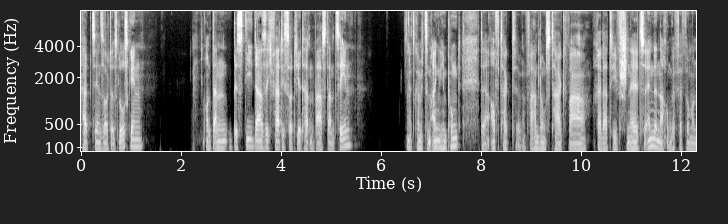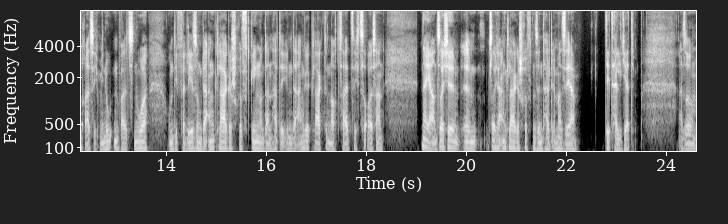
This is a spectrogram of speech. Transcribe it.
Halb 10 sollte es losgehen. Und dann, bis die da sich fertig sortiert hatten, war es dann 10. Jetzt komme ich zum eigentlichen Punkt. Der Auftakt, der Verhandlungstag war relativ schnell zu Ende, nach ungefähr 35 Minuten, weil es nur um die Verlesung der Anklageschrift ging und dann hatte eben der Angeklagte noch Zeit, sich zu äußern. Naja, und solche, äh, solche Anklageschriften sind halt immer sehr detailliert. Also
